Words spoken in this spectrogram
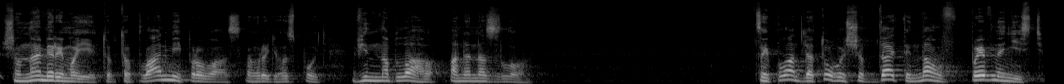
що наміри мої, тобто план мій про вас, говорить Господь, він на благо, а не на зло Цей план для того, щоб дати нам впевненість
